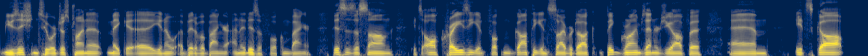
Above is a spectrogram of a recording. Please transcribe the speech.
musicians who are just trying to make a, a, you know a bit of a banger? And it is a fucking banger. This is a song. It's all crazy and fucking gothy and cyberdog. Big grimes energy off it. Um it's got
